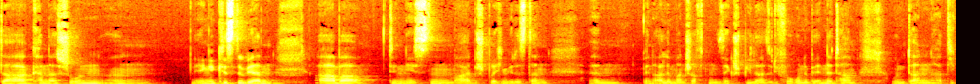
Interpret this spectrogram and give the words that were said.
da kann das schon ähm, eine enge Kiste werden. Aber den nächsten Mal besprechen wir das dann, ähm, wenn alle Mannschaften sechs Spiele, also die Vorrunde beendet haben. Und dann hat die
